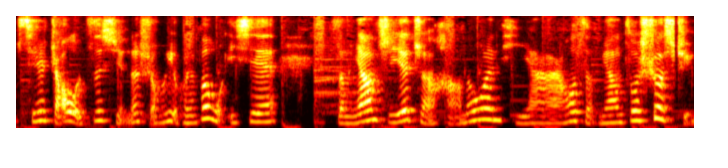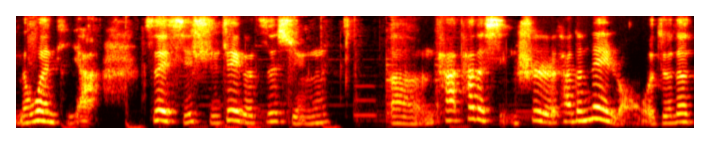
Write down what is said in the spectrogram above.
其实找我咨询的时候也会问我一些怎么样职业转行的问题呀，然后怎么样做社群的问题呀。所以其实这个咨询，嗯，它它的形式、它的内容，我觉得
